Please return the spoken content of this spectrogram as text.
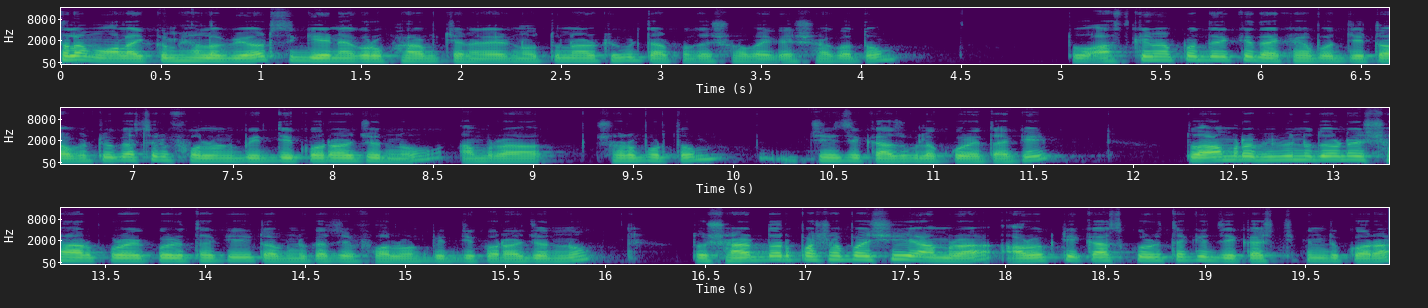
আসসালামু আলাইকুম, হ্যালো ভিউয়ার্স গিয়েনাগর ফার্ম চ্যানেলের নতুন আর আপনাদের সবাইকে স্বাগতম। তো আজকে আমি আপনাদেরকে দেখাবো যে টমেটো গাছের ফলন বৃদ্ধি করার জন্য আমরা সর্বপ্রথম যে যে কাজগুলো করে থাকি, তো আমরা বিভিন্ন ধরনের সার প্রয়োগ করে থাকি টমেটো গাছের ফলন বৃদ্ধি করার জন্য। তো সার দেওয়ার পাশাপাশি আমরা আরও একটি কাজ করে থাকি, যে কাজটি কিন্তু করা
